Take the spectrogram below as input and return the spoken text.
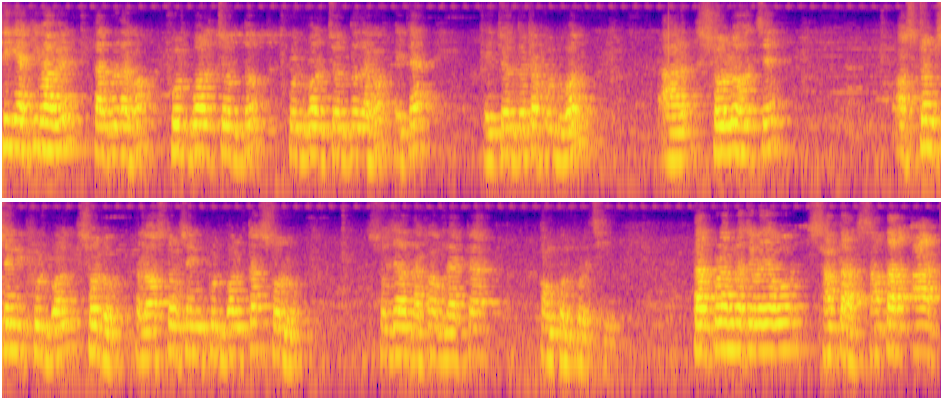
ঠিক একইভাবে, তারপর দেখো ফুটবল চোদ্দ ফুটবল চোদ্দ দেখো এটা, এই চোদ্দটা ফুটবল। আর ষোলো হচ্ছে অষ্টম শ্রেণির ফুটবল ষোলো, তাহলে অষ্টম শ্রেণির ফুটবলটা ষোলো। সোজা দেখো আমরা একটা অঙ্কন করেছি। তারপরে আমরা চলে যাব সাঁতার সাঁতার আট।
